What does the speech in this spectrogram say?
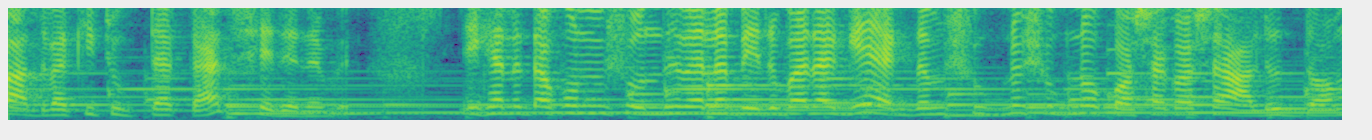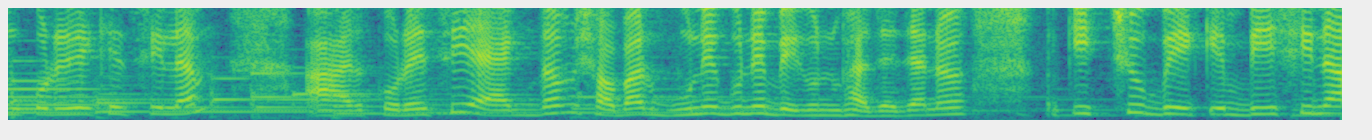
বাদবাকি টুকটাক কাজ সেরে নেবে। এখানে তখন সন্ধেবেলা বেরোবার আগে একদম শুকনো শুকনো, কষা কষা আলুর দম করে রেখেছিলাম। আর করেছি একদম সবার গুনে গুনে বেগুন ভাজা যেন কিচ্ছু বেশি না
